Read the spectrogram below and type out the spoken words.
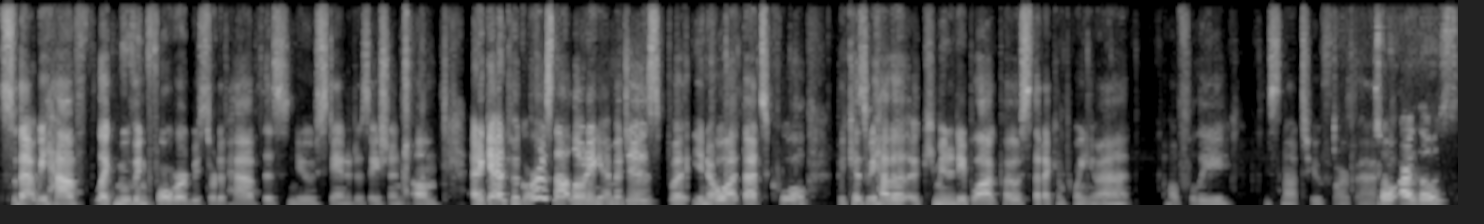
so that we have like moving forward, we sort of have this new standardization. Um, and again, Pagure is not loading images, but you know what? That's cool because we have a, a community blog post that I can point you at. Hopefully, it's not too far back. So are those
